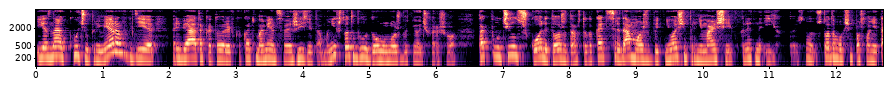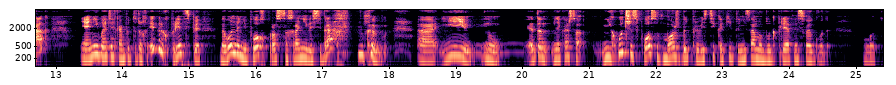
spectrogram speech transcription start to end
И я знаю кучу примеров, где ребята, которые в какой-то момент своей жизни, там, у них что-то было дома, может быть, не очень хорошо. Так получилось в школе тоже, там, что какая-то среда может быть не очень принимающая конкретно их. То есть, ну, что-то, в общем, пошло не так, и они в этих компьютерных играх, в принципе, довольно неплохо просто сохранили себя, ну, как бы. А, и, ну, это, мне кажется, не худший способ, может быть, провести какие-то не самые благоприятные свои годы. Вот.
